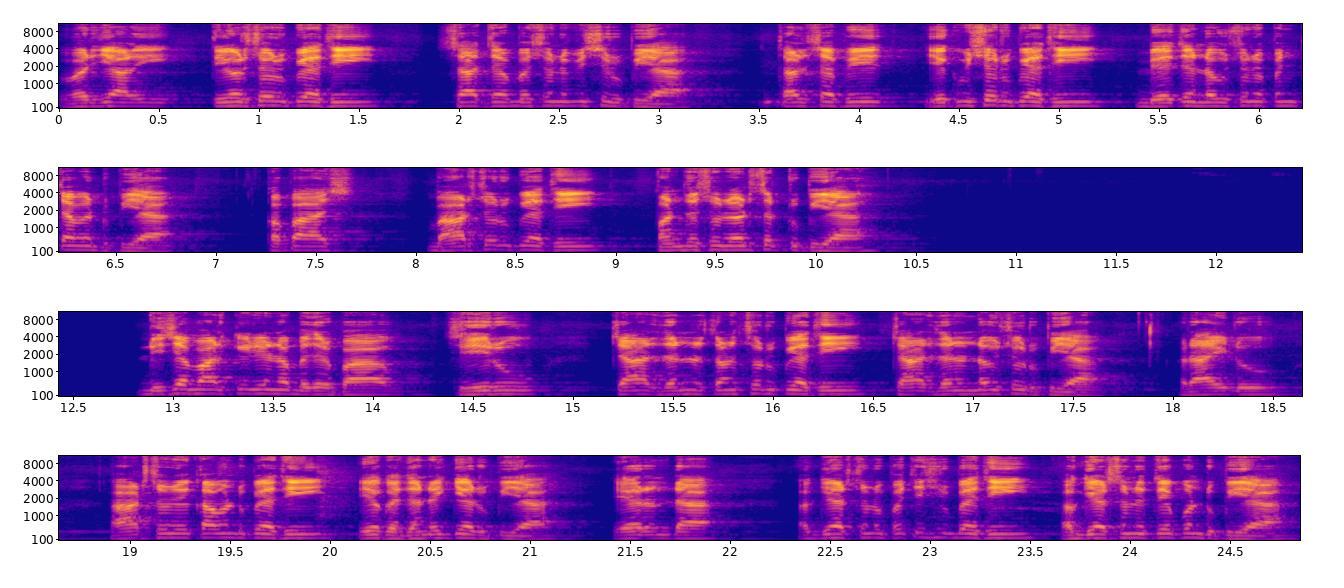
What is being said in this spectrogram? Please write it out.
વરિયાળી તેરસો રૂપિયાથી સાત હજાર બસો ને વીસ રૂપિયા તલ સફેદ એકવીસો રૂપિયાથી બે હજાર નવસો ને પંચાવન રૂપિયા કપાસ બારસો રૂપિયાથી પંદરસો ને અડસઠ રૂપિયા ડીસા માર્કેટના બજાર ભાવ જીરું ચાર જણને ત્રણસો રૂપિયાથી, ચાર જણને નવસો રૂપિયા. રાયડો આઠસો એકાવન રૂપિયાથી, એક હજાર અગિયાર રૂપિયા. એરંડા અગિયારસો પચીસ રૂપિયાથી, અગિયારસો ત્રેપન રૂપિયા.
